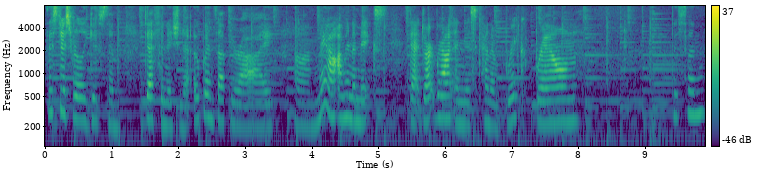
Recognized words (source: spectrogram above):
This just really gives some definition. It opens up your eye. Um, now I'm to mix that dark brown and this kind of brick brown this one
